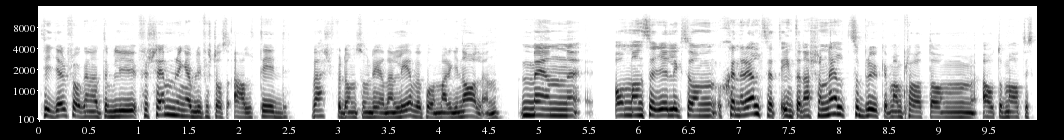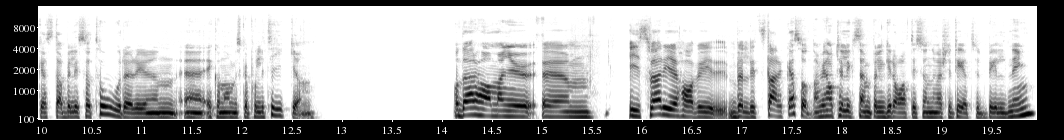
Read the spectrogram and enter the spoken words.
tidigare frågan att det blir, försämringar blir förstås alltid värst för de som redan lever på marginalen. Men om man säger liksom generellt sett internationellt så brukar man prata om automatiska stabilisatorer i den eh, ekonomiska politiken. Och där har man ju, eh, i Sverige har vi väldigt starka sådana. Vi har till exempel gratis universitetsutbildning.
